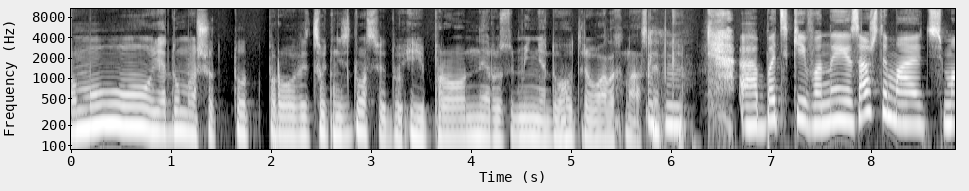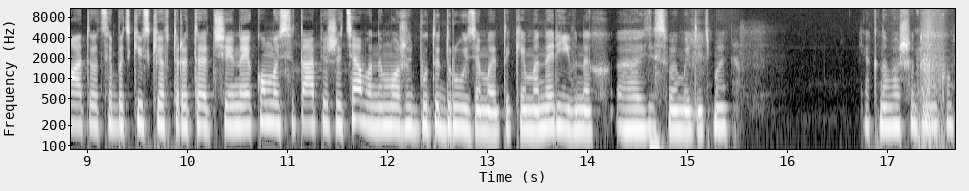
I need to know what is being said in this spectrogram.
Тому я думаю, що тут про відсутність досвіду і про нерозуміння довготривалих наслідків. А батьки вони завжди мають мати оцей батьківський авторитет, чи на якомусь етапі життя вони можуть бути друзями такими на рівних е, зі своїми дітьми? Як на вашу думку?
